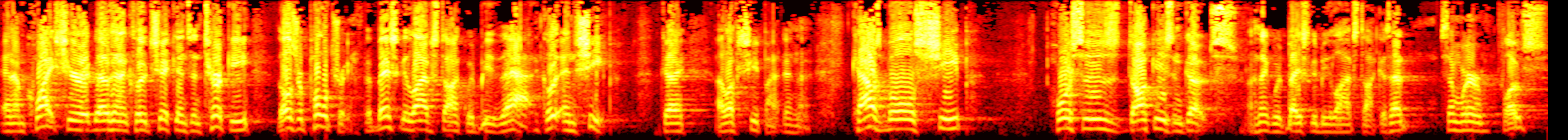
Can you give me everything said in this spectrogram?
And I'm quite sure it doesn't include chickens and turkey. Those are poultry. But basically livestock would be that. And sheep. Okay? I left sheep out, didn't I? Cows, bulls, sheep, horses, donkeys, and goats. I think would basically be livestock. Is that somewhere close?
